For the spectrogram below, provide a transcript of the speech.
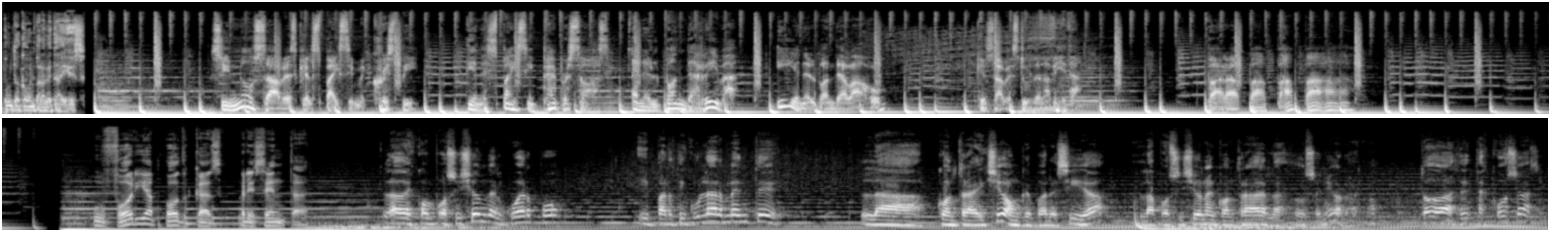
boostmobile.com para detalles. Si no sabes que el Spicy McCrispy tiene Spicy Pepper Sauce en el pan de arriba y en el pan de abajo, ¿qué sabes tú de la vida? Para, pa, pa, pa. Euforia Podcast presenta la descomposición del cuerpo y particularmente la contradicción que parecía la posición encontrada de las dos señoras. ¿no? Todas estas cosas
